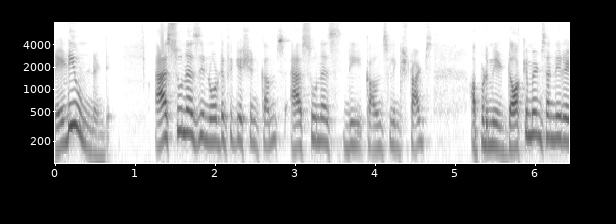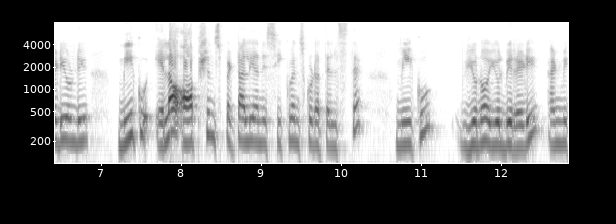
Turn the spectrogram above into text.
రెడీ ఉండండి. As soon as the notification comes as soon as the counselling starts అప్పుడు మీ డాక్యుమెంట్స్ అన్నీ రెడీ ఉండి మీకు ఎలా ఆప్షన్స్ పెట్టాలి అనే సీక్వెన్స్ కూడా తెలిస్తే మీకు you know you'll be ready and మీ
